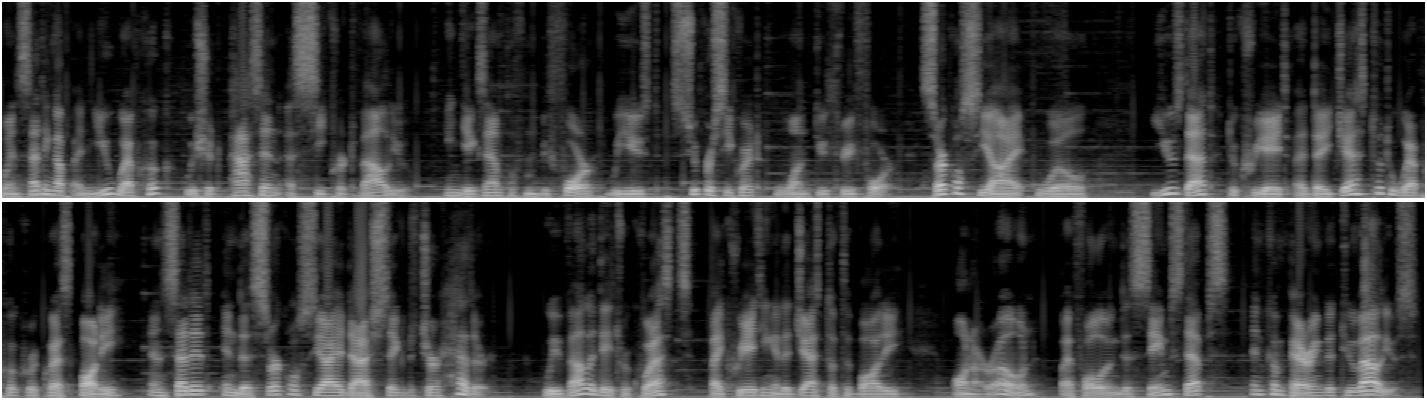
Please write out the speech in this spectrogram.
When setting up a new webhook, we should pass in a secret value. In the example from before, we used supersecret1234. Circle CI will Use that to create a digest to the webhook request body and set it in the Circle CI-signature header. We validate requests by creating a digest of the body on our own by following the same steps and comparing the two values.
